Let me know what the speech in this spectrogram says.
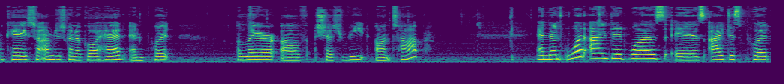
Okay, so I'm just going to go ahead and put a layer of Vite on top. And then what I did was is I just put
